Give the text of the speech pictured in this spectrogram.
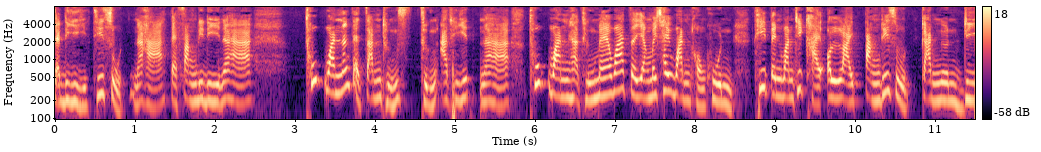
จะดีที่สุดนะคะ แต่ฟังดีๆนะคะ ทุกวันตั้งแต่จันทร์ถึงถึงอาทิตย์นะคะ ทุกวันค่ะถึงแม้ว่าจะยังไม่ใช่วันของคุณ ที่เป็นวันที่ขายออนไลน์ปังที่สุด การเงินดี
